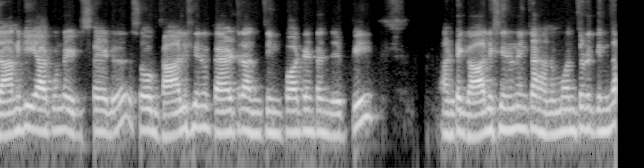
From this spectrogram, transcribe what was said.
జానకి కాకుండా ఇటు సైడ్. సో గాలిసీను క్యారెక్టర్ అంత ఇంపార్టెంట్ అని చెప్పి అంటే గాలిసీను ఇంకా హనుమంతుడి కింద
